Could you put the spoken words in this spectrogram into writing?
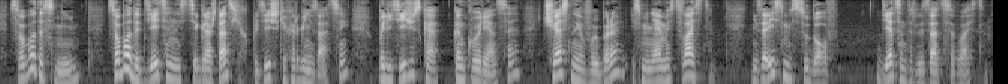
– свобода СМИ, свобода деятельности гражданских и политических организаций, политическая конкуренция, честные выборы и сменяемость власти, независимость судов, децентрализация власти –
